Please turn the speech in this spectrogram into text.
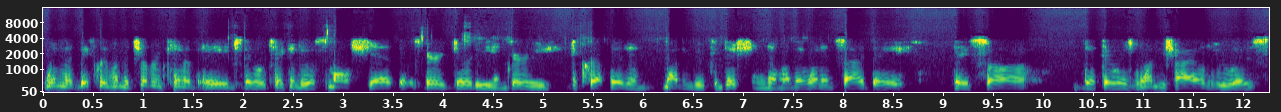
when the, basically when the children came of age, they were taken to a small shed that was very dirty and very decrepit and not in good condition. And when they went inside, they they saw that there was one child who was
